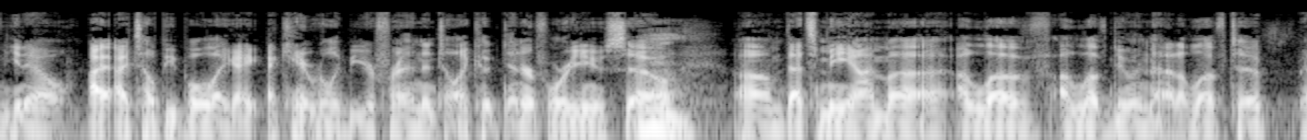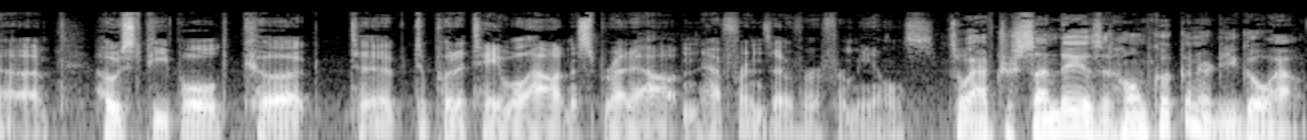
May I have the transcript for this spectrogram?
you know, I, I tell people like I, I can't really be your friend until I cook dinner for you. So um, that's me. I'm uh, I love I love doing that. I love to uh, host people, to cook, to to put a table out and a spread out and have friends over for meals. so after Sunday, is it home cooking or do you go out?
